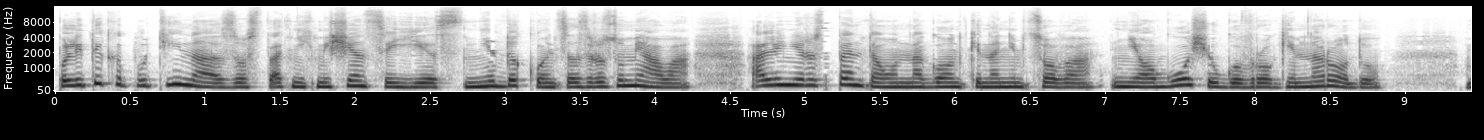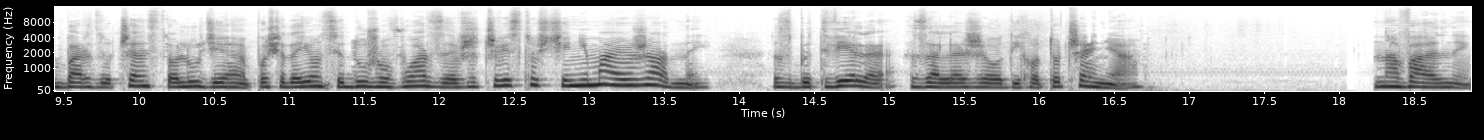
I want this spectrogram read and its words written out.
Polityka Putina z ostatnich miesięcy jest nie do końca zrozumiała, ale nie rozpętał on nagonki na Niemcowa, nie ogłosił go wrogiem narodu. Bardzo często ludzie posiadający dużo władzy w rzeczywistości nie mają żadnej. Zbyt wiele zależy od ich otoczenia. Nawalny.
